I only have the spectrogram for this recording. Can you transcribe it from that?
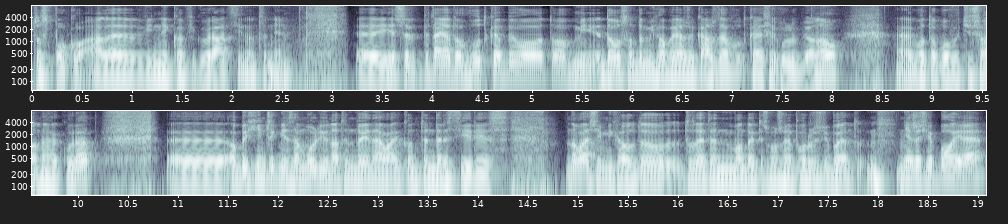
to spoko, ale w innej konfiguracji no to nie. E, Jeszcze pytanie o tą wódkę było, to Dawson to Michał powiedział, że każda wódka jest jego ulubioną, e, bo to było wyciszone akurat. E, Oby Chińczyk nie zamulił na tym Dana White Contender Series. No właśnie Michał, tutaj ten wątek też możemy poruszyć, bo ja to, nie, że się boję,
